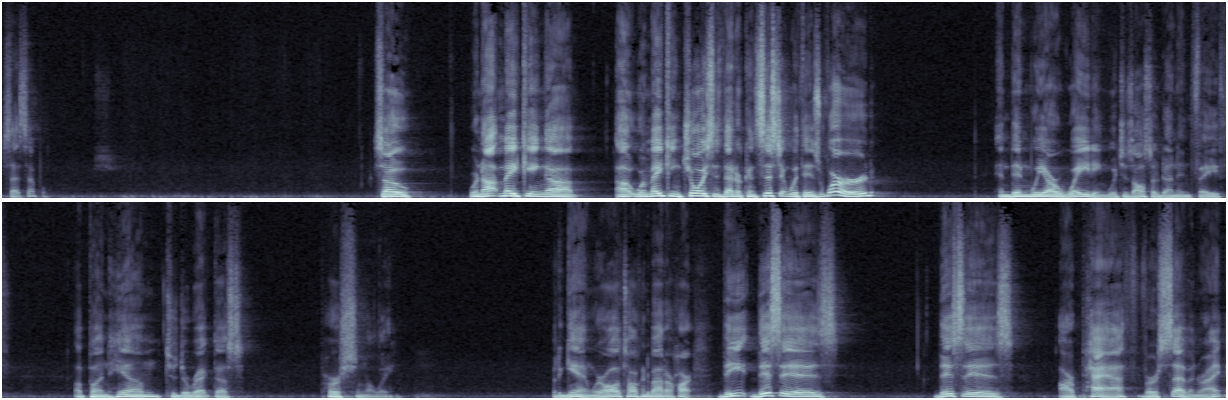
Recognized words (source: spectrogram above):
It's that simple. So we're not making uh, uh, we're making choices that are consistent with His Word, and then we are waiting, which is also done in faith, upon Him to direct us personally. But again, we're all talking about our heart. The, this is this is our path, verse seven, right?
